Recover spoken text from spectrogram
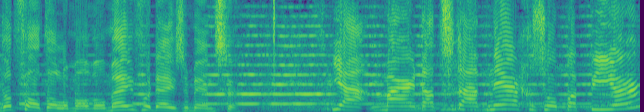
dat valt allemaal wel mee voor deze mensen. Ja, maar dat staat nergens op papier.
